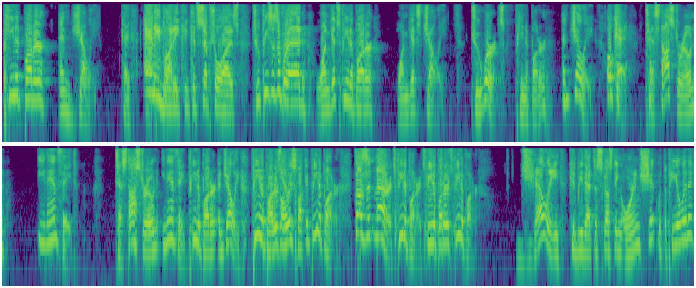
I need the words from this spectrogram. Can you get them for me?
peanut butter and jelly. Okay. Anybody can conceptualize two pieces of bread. One gets peanut butter. One gets jelly. Two words. Peanut butter and jelly. Okay. Testosterone, enanthate. Testosterone, enanthate, peanut butter, and jelly. Peanut butter is always fucking peanut butter. Doesn't matter. It's peanut butter. It's peanut butter. It's peanut butter. Jelly could be that disgusting orange shit with the peel in it.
